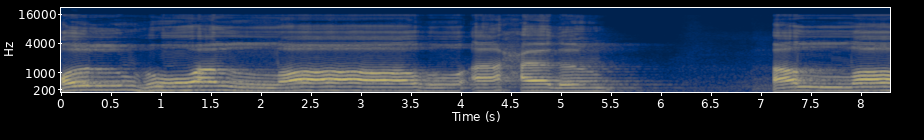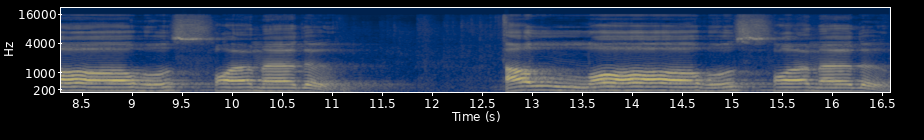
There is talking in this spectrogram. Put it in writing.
قل هو الله احد. الله الصمد. الله الصمد.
